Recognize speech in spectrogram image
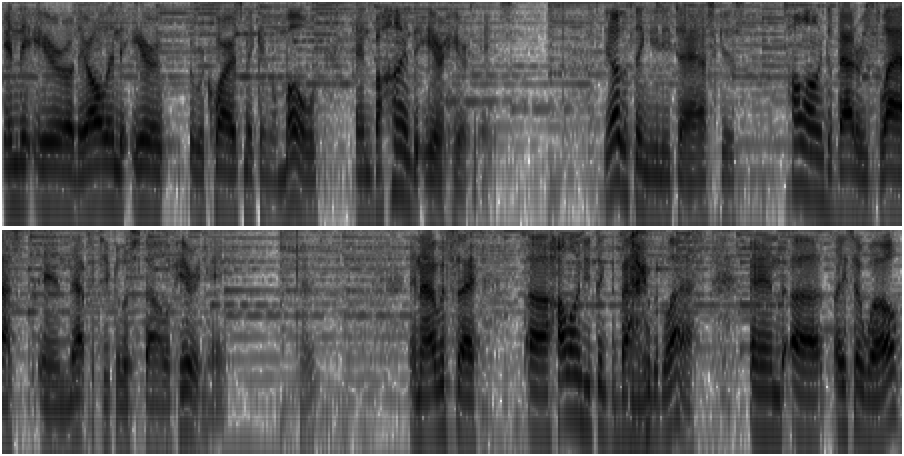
in the ear, or they're all in the ear. It requires making a mold, and behind the ear hearing aids. The other thing you need to ask is how long the batteries last in that particular style of hearing aid. Okay, and I would say, uh, how long do you think the battery would last? And uh, they said, well,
